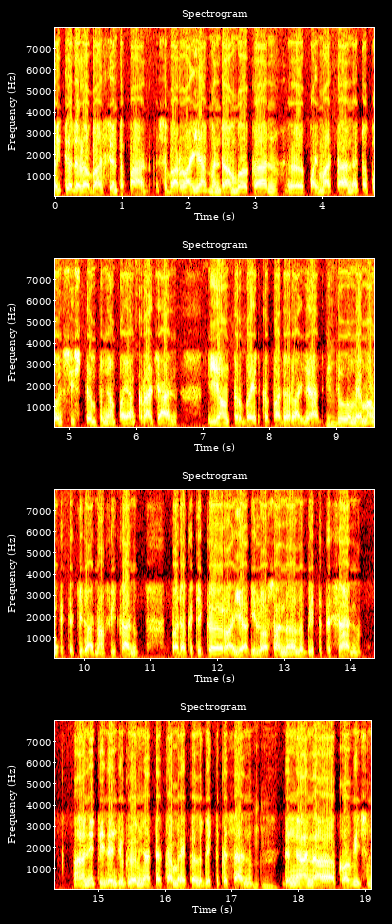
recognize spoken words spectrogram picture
itu adalah bahasa yang tepat sebab rakyat mendambakan uh, perkhidmatan ataupun sistem penyampaian kerajaan yang terbaik kepada rakyat. Hmm. Itu memang kita tidak nafikan pada ketika rakyat di luar sana lebih terkesan ha, netizen juga menyatakan mereka lebih terkesan mm-hmm. dengan uh, COVID-19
